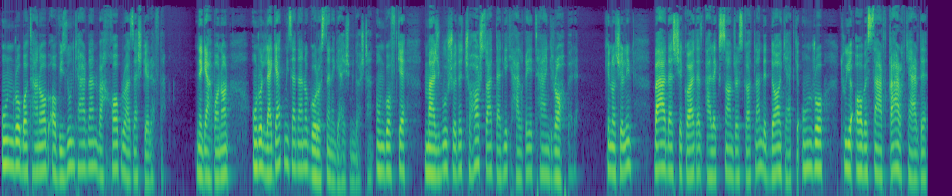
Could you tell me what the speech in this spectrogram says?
اون رو با تناب آویزون کردن و خواب رو ازش گرفتن. نگهبانان اون رو لگت می‌زدن و گرسنه نگهش میداشتن. اون گفت که مجبور شده چهار ساعت در یک حلقه تنگ راه بره. که نوچلین بعد از شکایت از الکساندر اسکاتلند ادعا کرد که اون رو توی آب سرد غرق کرده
